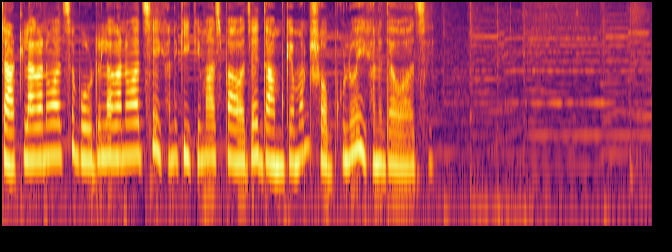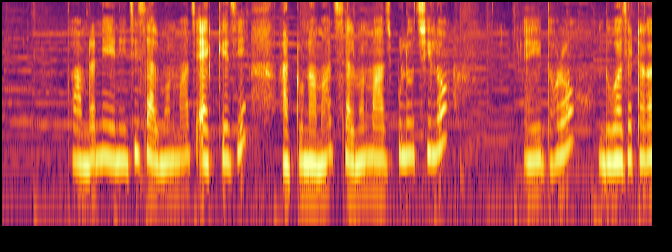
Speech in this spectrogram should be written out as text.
চার্ট লাগানো আছে, বোর্ডে লাগানো আছে। এখানে কি কি মাছ পাওয়া যায়, দাম কেমন, সবগুলো এখানে দেওয়া আছে। তো আমরা নিয়ে নিয়েছি স্যালমন মাছ এক কেজি, আর টুনা মাছ। স্যালমন মাছগুলো ছিল, এই ধরো দু হাজার টাকা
